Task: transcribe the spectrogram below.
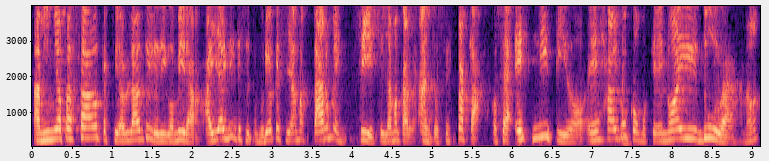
a mí me ha pasado que estoy hablando y le digo, mira, hay alguien que se te murió que se llama Carmen. Sí, se llama Carmen. Ah, entonces está acá. O sea, es nítido, es algo como que no hay duda, ¿no?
